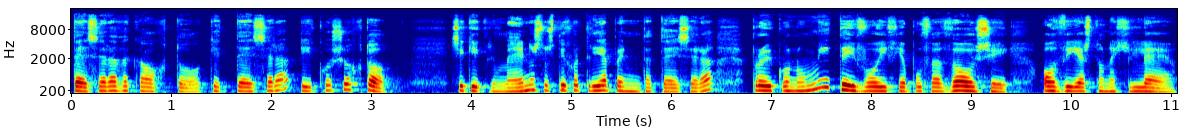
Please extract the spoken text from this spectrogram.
4.18 και 4.28. Συγκεκριμένα στο στίχο 3.54 προοικονομείται η βοήθεια που θα δώσει ο Δίας στον Αχιλέα.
